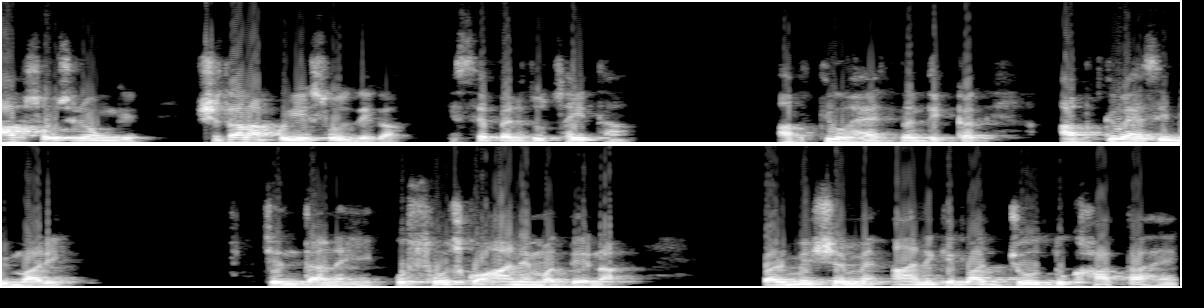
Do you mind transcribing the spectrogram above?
आप सोच रहे होंगे, शैतान आपको ये सोच देगा, इससे पहले तो सही था। अब क्यों है इतना दिक्कत? अब क्यों ऐसी बीमारी? चिंता नहीं, उस सोच को आने मत देना। परमेश्वर में आने के बाद जो दुख आता है,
